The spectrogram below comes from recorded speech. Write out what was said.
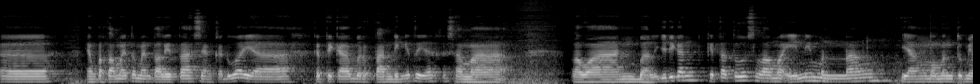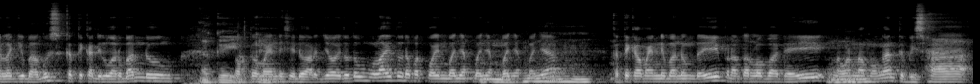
eh, yang pertama itu mentalitas, yang kedua ya ketika bertanding itu ya sama lawan Bali. Jadi kan kita tuh selama ini menang yang momentumnya lagi bagus ketika di luar Bandung. Oke. Waktu main di sidoarjo itu tuh mulai tuh dapat poin banyak banyak banyak banyak. Ketika main di Bandung Dei penonton loba Dei lawan Lamongan tuh bisa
